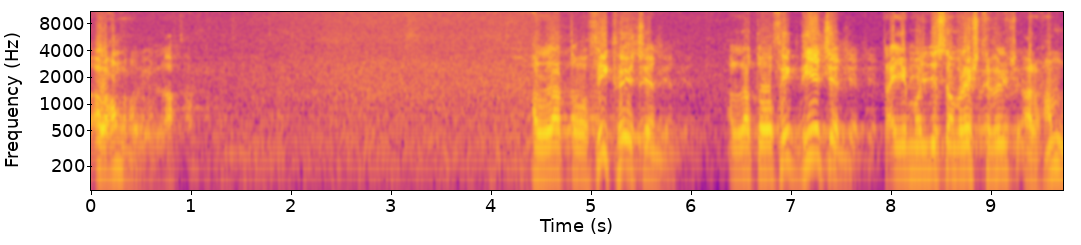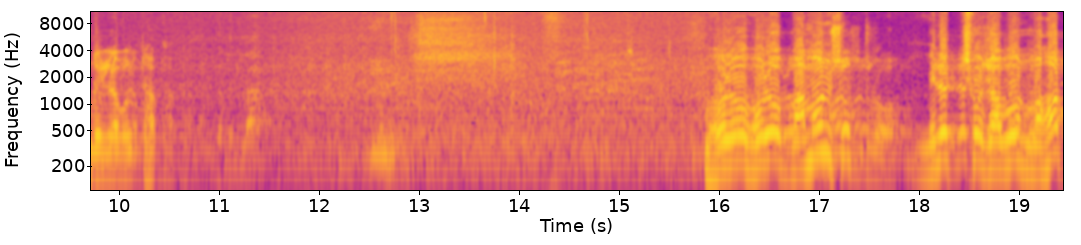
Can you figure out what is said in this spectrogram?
আলহামদুলিল্লাহ। আল্লাহ তৌফিক হয়েছেন। আল্লাহ তৌফিক দিয়েছেন। তাই মজলিস আমরা আসতে পেরেছি। আলহামদুলিল্লাহ বলতে হবে। ভোলো ভোলো বামন শূদ্র, মিলচ্ছ জবন মহৎ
